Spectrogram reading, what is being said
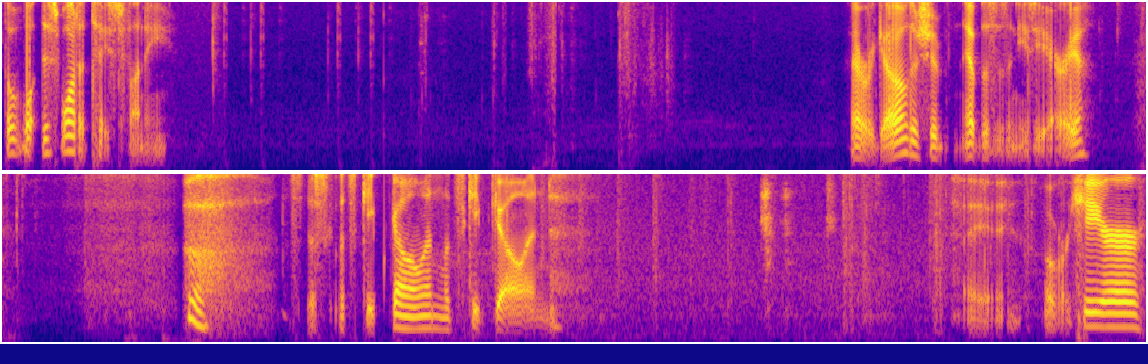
The what? This water tastes funny. There we go. This should. Yep, this is an easy area. let's just let's keep going. Let's keep going. Hey, over here.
